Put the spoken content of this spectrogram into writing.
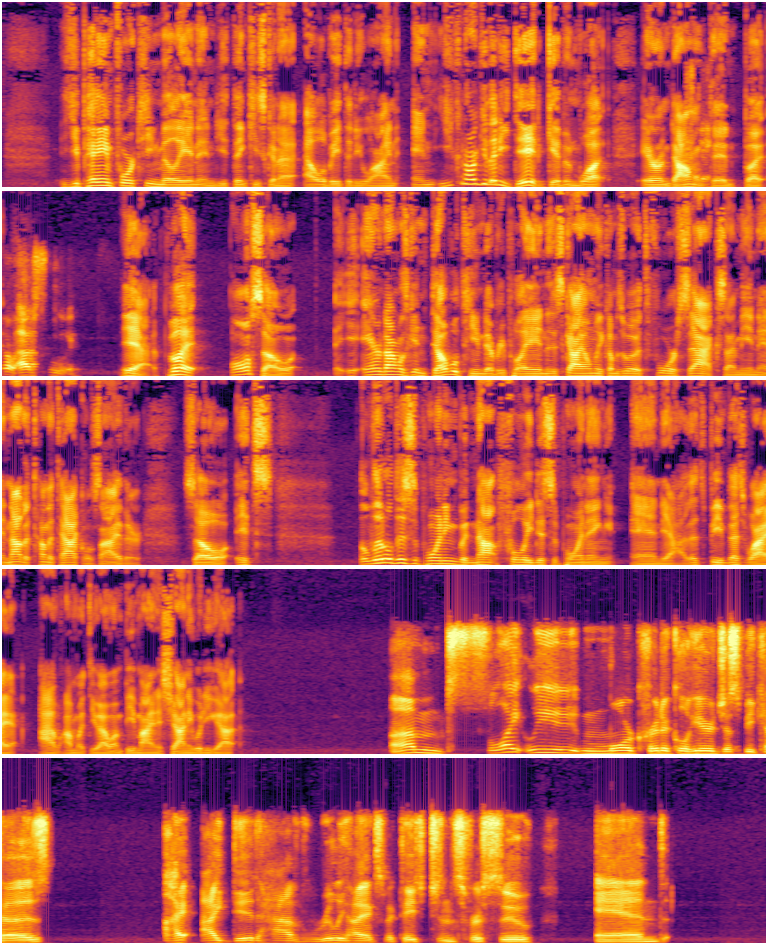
you pay him 14 million and you think he's going to elevate the D line and you can argue that he did given what Aaron Donald Yeah. did but Oh, absolutely. yeah but also Aaron Donald was getting double teamed every play and this guy only comes away with four sacks I mean and not a ton of tackles either so it's a little disappointing but not fully disappointing. And yeah that's B that's why I'm, I'm with you. I went B minus. Johnny what do you got? I'm slightly more critical here just because I I did have really high expectations for Suh and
